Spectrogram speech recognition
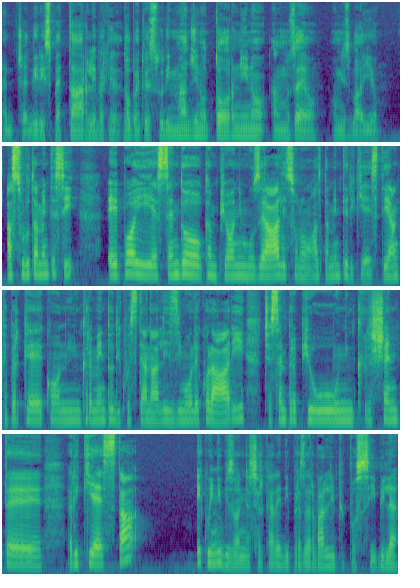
eh, cioè di rispettarli, perché dopo i tuoi studi immagino tornino al museo, o mi sbaglio? Assolutamente sì, e poi essendo campioni museali sono altamente richiesti anche perché con l'incremento di queste analisi molecolari c'è sempre più un'increscente richiesta e quindi bisogna cercare di preservarli il più possibile.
